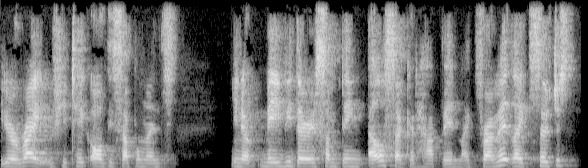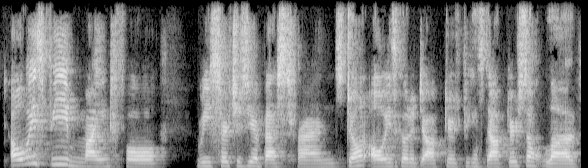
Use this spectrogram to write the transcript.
you're right if you take all these supplements you know maybe there is something else that could happen like from it. Like so just always be mindful research is your best friend. Don't always go to doctors because doctors don't love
